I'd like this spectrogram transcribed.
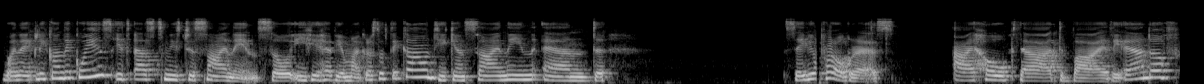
When I click on the quiz, it asks me to sign in. So if you have your Microsoft account, you can sign in and save your progress. I hope that by the end of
